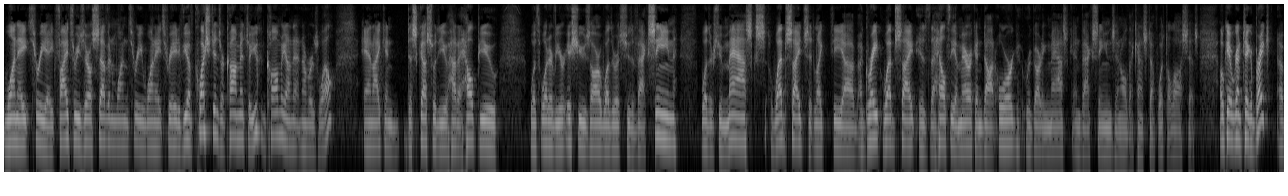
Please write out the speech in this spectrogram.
1838 530-713-1838 if you have questions or comments or you can call me on that number as well and I can discuss with you how to help you with whatever your issues are whether it's through the vaccine whether it's through masks, websites. like the uh, a great website is thehealthyamerican.org regarding masks and vaccines and all that kind of stuff. What the law says. Okay, we're going to take a break uh,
